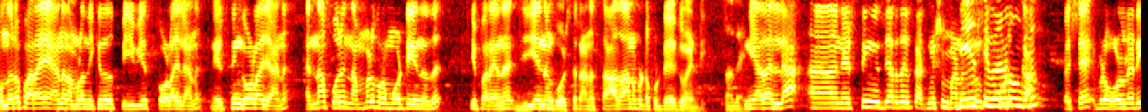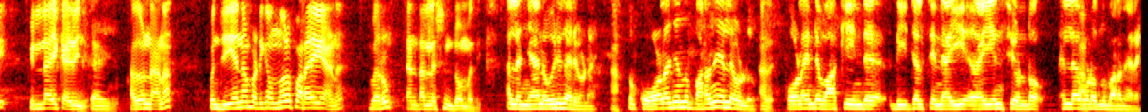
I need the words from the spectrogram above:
ഒന്നുകൂടെ പറയുകയാണ് നമ്മൾ നിൽക്കുന്നത് പി വി എസ് കോളേജിലാണ് നഴ്സിംഗ് കോളേജാണ് എന്നാൽ പോലും നമ്മൾ പ്രൊമോട്ട് ചെയ്യുന്നത് ഈ പറയുന്ന ജി എൻ എം കോഴ്സുകളാണ് സാധാരണപ്പെട്ട കുട്ടികൾക്ക് വേണ്ടി. ഇനി അതല്ല നഴ്സിംഗ് വിദ്യാർത്ഥികൾക്ക് അഡ്മിഷൻ വേണം പക്ഷേ ഇവിടെ ഓൾറെഡി ഫില്ലായി കഴിഞ്ഞു. അതുകൊണ്ടാണ് ഇപ്പം ജി എൻ എം പഠിക്കാൻ ഒന്നുകൂടെ പറയുകയാണ് വെറും രണ്ടര ലക്ഷം രൂപ മതി. അല്ല ഞാൻ ഒരു കാര്യം കൂടെ. ഇപ്പൊ കോളേജ് എന്ന് പറഞ്ഞല്ലേ ഉള്ളൂ? കോളേജിന്റെ ബാക്കി ഡീറ്റെയിൽസിന്റെ ഐ ഐ എൻ സി ഉണ്ടോ? എല്ലാം കൂടെ ഒന്ന് പറഞ്ഞേരെ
